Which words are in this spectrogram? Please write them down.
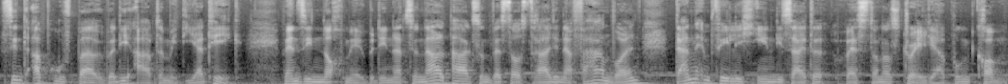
sind abrufbar über die Arte Mediathek. Wenn Sie noch mehr über die Nationalparks und Westaustralien erfahren wollen, dann empfehle ich Ihnen die Seite Western Australia australia.com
